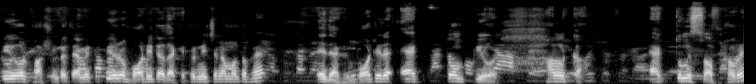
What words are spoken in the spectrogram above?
পিওর ভার্সনটা চাই। আমি একটু পিওর বডিটা দেখি, একটু নিচে নামতো ভাই। এই দেখেন বডিটা একদম পিওর হালকা। একদমই সফট হবে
